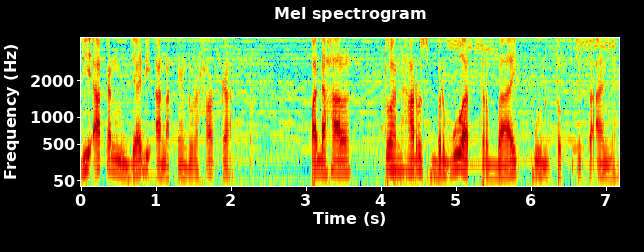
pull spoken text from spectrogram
dia akan menjadi anak yang durhaka Padahal Tuhan harus berbuat terbaik untuk ciptaannya.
